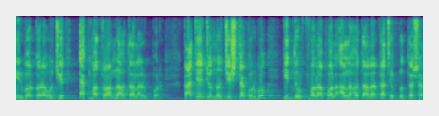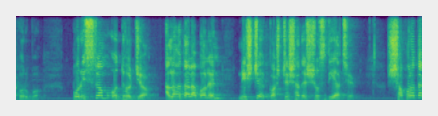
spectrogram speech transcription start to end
নির্ভর করা উচিত একমাত্র আল্লাহ তালার উপর। কাজের জন্য চেষ্টা করব, কিন্তু ফলাফল আল্লাহ তালার কাছে প্রত্যাশা করব। পরিশ্রম ও ধৈর্য। আল্লাহ তালা বলেন, নিশ্চয় কষ্টের সাথে স্বস্তি আছে। সফলতা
